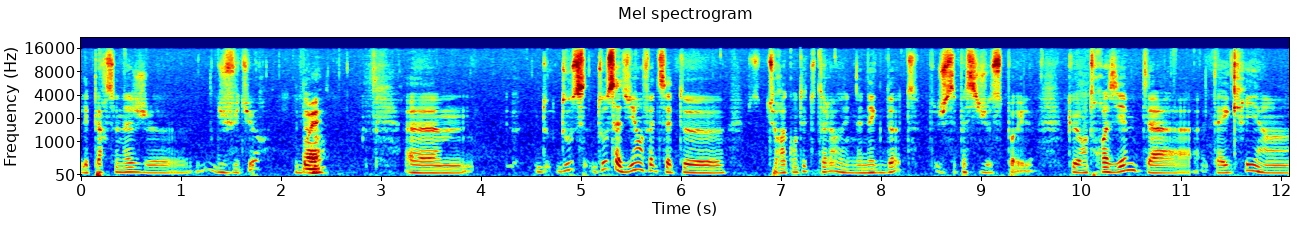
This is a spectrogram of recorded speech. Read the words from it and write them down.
les personnages euh, du futur. Ouais. D'où ça devient en fait cette. Tu racontais tout à l'heure une anecdote, je sais pas si je spoil, qu'en troisième, tu as, écrit un,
